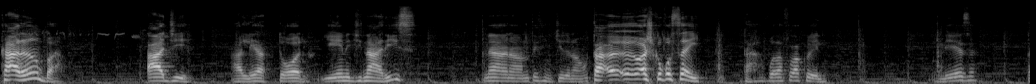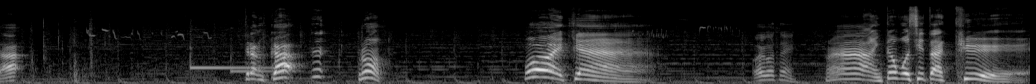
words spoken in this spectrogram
caramba. A de aleatório. E N de nariz. Não, não, não tem sentido não. Tá, eu acho que eu vou sair. Tá, vou lá falar com ele. Beleza. Tá. Trancar. Pronto. Oi, Khan. Oi, Goten. Ah, então você tá aqui.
